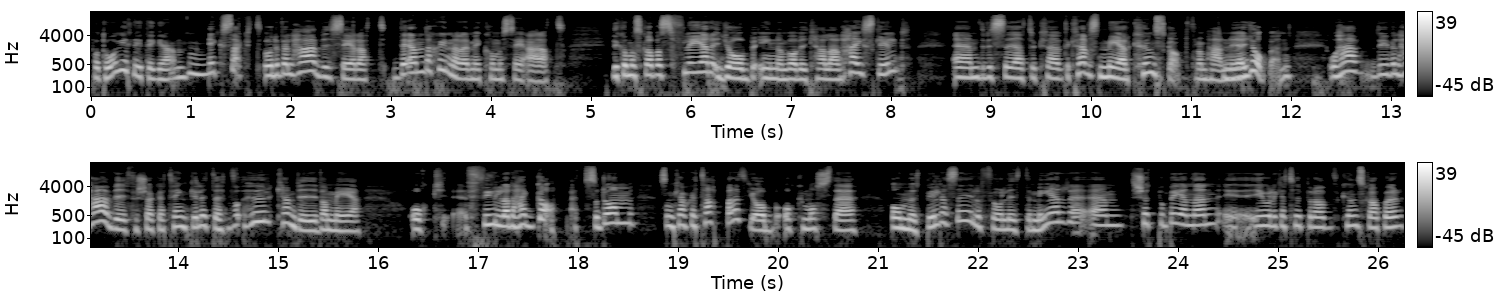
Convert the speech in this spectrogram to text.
på tåget lite grann. Mm. Exakt, och det är väl här vi ser att det enda skillnaden vi kommer se är att det kommer skapas fler jobb inom vad vi kallar high skilled, det vill säga att det, kräv, det krävs mer kunskap för de här mm. nya jobben. Och här, det är väl här vi försöker tänka lite, hur kan vi vara med och fylla det här gapet? Så de som kanske tappar ett jobb och måste omutbilda sig eller få lite mer um, kött på benen i, i, olika typer av kunskaper,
